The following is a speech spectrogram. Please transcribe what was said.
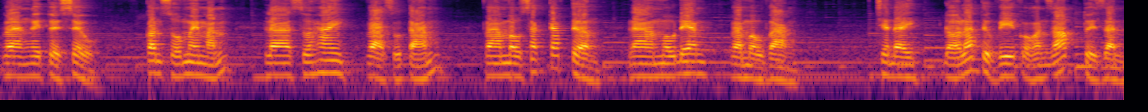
và người tuổi sửu con số may mắn là số 2 và số 8 và màu sắc cát tường là màu đen và màu vàng. Trên đây, đó là tử vi của con giáp tuổi dần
